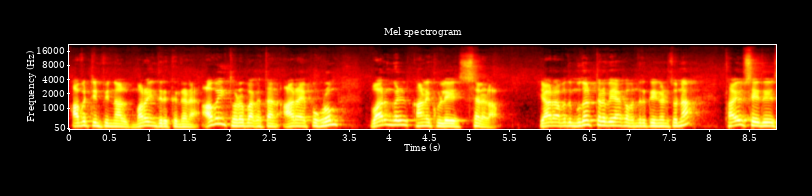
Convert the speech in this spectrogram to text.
அவற்றின் பின்னால் மறைந்திருக்கின்றன. அவை தொடர்பாகத்தான் ஆராயப் போகிறோம். வாருங்கள் காணைக்குள்ளே செல்லலாம். யாராவது முதல் தடவையாக வந்திருக்கீங்கன்னு சொன்னால் தயவு செய்து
